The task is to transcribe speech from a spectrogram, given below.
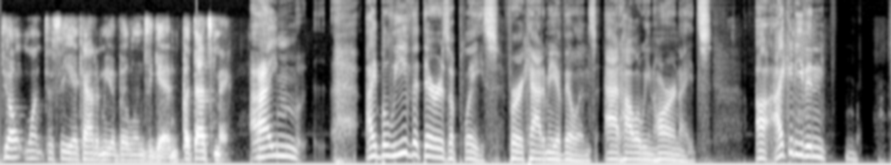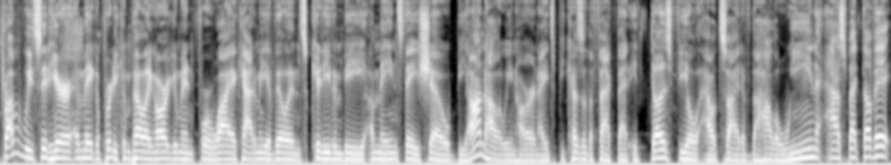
don't want to see Academy of Villains again, but that's me. I'm I believe that there is a place for Academy of Villains at Halloween Horror Nights. Uh, I could even probably sit here and make a pretty compelling argument for why Academy of Villains could even be a mainstay show beyond Halloween Horror Nights because of the fact that it does feel outside of the Halloween aspect of it.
